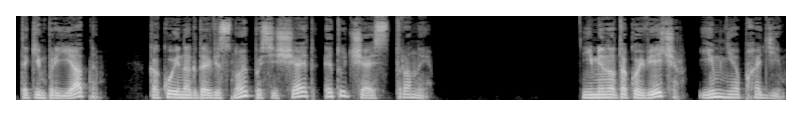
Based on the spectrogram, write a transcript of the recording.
таким приятным, какой иногда весной посещает эту часть страны. Именно такой вечер им необходим.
